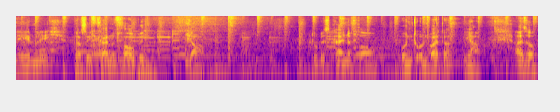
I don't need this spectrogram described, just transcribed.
Nämlich, dass ich keine Frau bin. ja, du bist keine Frau. Und, und weiter? Ja, also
